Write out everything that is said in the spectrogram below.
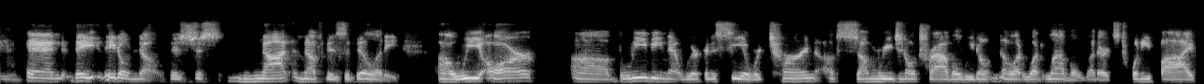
mm. and they, they don't know. There's just not enough visibility. Uh, we are uh, believing that we're going to see a return of some regional travel. We don't know at what level, whether it's 25,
